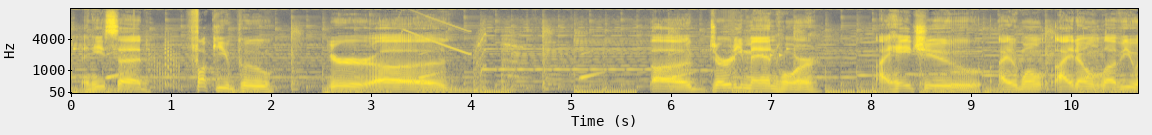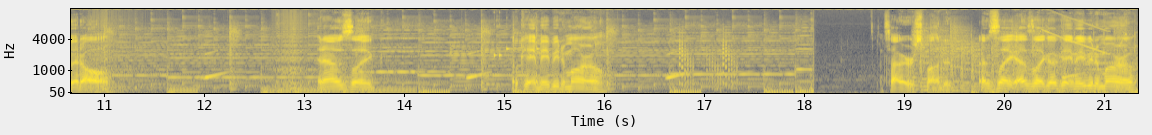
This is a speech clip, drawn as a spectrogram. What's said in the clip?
And he said, fuck you, Pooh. You're uh, a dirty man whore. I hate you. I won't, I don't love you at all. And I was like, okay, maybe tomorrow. That's how I responded. I was like, I was like, okay, maybe tomorrow.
